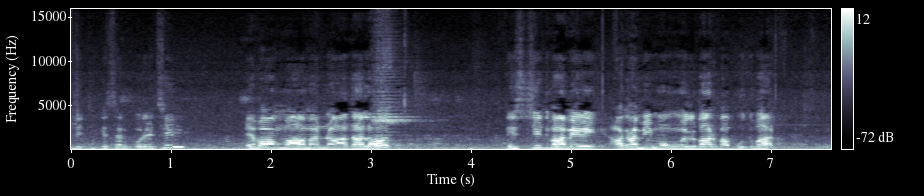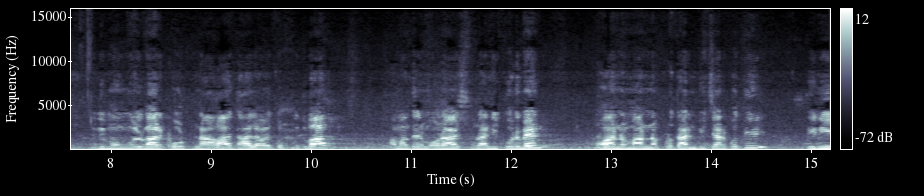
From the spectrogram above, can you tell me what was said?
লিটিগেশন করেছি এবং মহামান্য আদালত নিশ্চিতভাবে আগামী মঙ্গলবার বা বুধবার, যদি মঙ্গলবার কোর্ট না হয়, তাহলে হয়তো বুধবার আমাদের মনে হয় শুনানি করবেন। মহানমান্য প্রধান বিচারপতি, তিনি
